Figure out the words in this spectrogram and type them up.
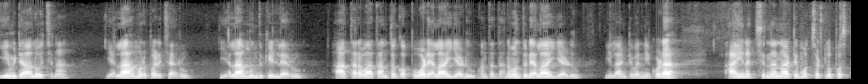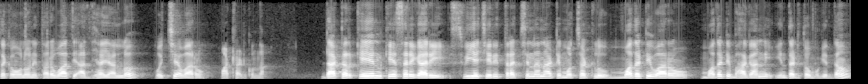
ఏమిటి ఆలోచన? ఎలా అమలుపరిచారు? ఎలా ముందుకెళ్ళారు? ఆ తర్వాత అంత గొప్పవాడు ఎలా అయ్యాడు? అంత ధనవంతుడు ఎలా అయ్యాడు? ఇలాంటివన్నీ కూడా ఆయన చిన్ననాటి ముచ్చట్లు పుస్తకంలోని తరువాతి అధ్యాయాల్లో వచ్చే వారం మాట్లాడుకుందాం. డాక్టర్ కెఎన్ కేసరి గారి స్వీయ చరిత్ర చిన్ననాటి ముచ్చట్లు మొదటి వారం మొదటి భాగాన్ని ఇంతటితో ముగిద్దాం.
